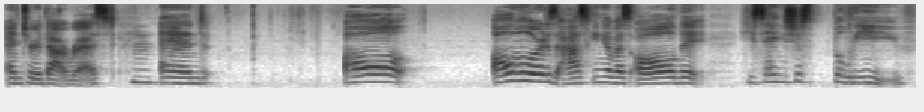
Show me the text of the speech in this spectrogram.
enter that rest. Mm-hmm. and all all the lord is asking of us all that he's saying is just believe.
